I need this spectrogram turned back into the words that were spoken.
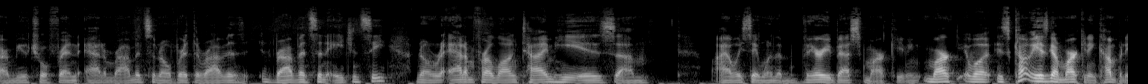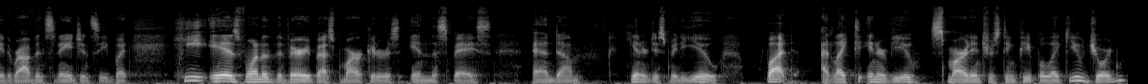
our mutual friend Adam Robinson over at the Robinson Agency. I've known Adam for a long time. He is, um, I always say, one of the very best marketing. Mark, well, his company, he's got a marketing company, the Robinson Agency, but he is one of the very best marketers in the space. And um, he introduced me to you. But I'd like to interview smart, interesting people like you, Jordan.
